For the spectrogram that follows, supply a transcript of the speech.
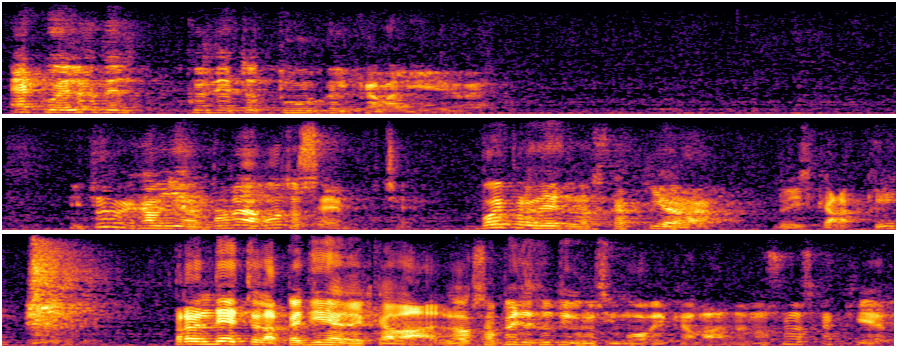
è quello del cosiddetto tour del cavaliere. Il tour del cavaliere è un problema molto semplice. Voi prendete una scacchiera degli scacchi, prendete la pedina del cavallo, sapete tutti come si muove il cavallo, non sulla scacchiera.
